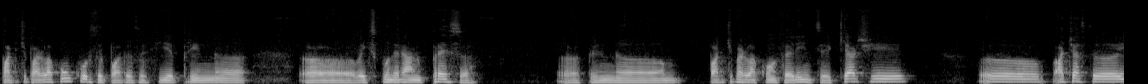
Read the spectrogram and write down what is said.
participare la concursuri, poate să fie prin uh, uh, expunerea în presă, uh, prin uh, participare la conferințe, chiar și Uh, această,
